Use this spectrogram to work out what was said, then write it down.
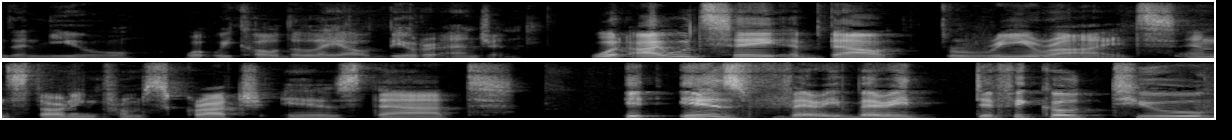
the new what we call the layout builder engine. What i would say about rewrites and starting from scratch is that it is very, very difficult to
